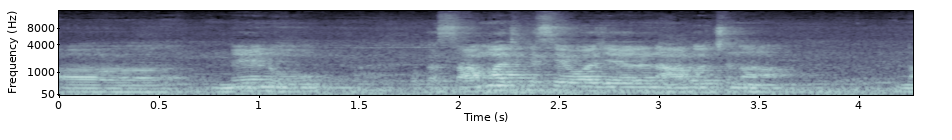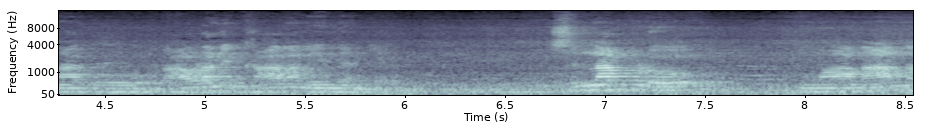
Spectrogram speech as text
ఆ, నేను ఒక సామాజిక సేవ చేయాలనే ఆలోచన నాకు రావడానికి కారణం ఏంటంటే చిన్నప్పుడు మా నాన్న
